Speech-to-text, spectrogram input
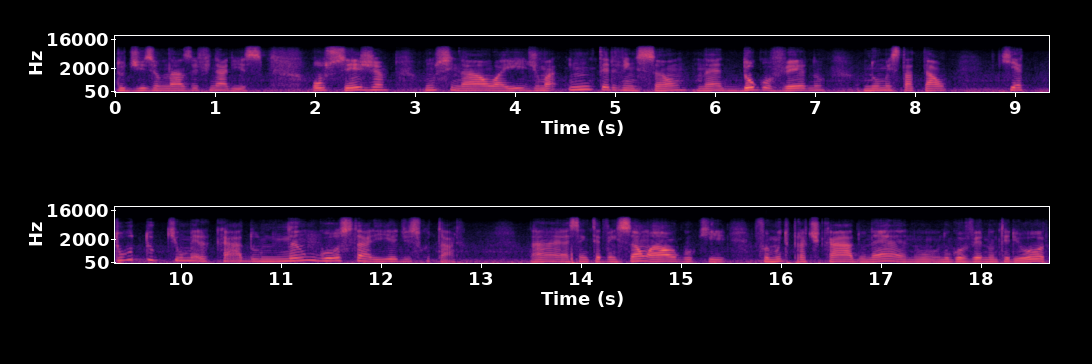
do diesel nas refinarias. Ou seja, um sinal aí de uma intervenção né, do governo numa estatal que é tudo que o mercado não gostaria de escutar. Tá? Essa intervenção, algo que foi muito praticado né, no, no governo anterior,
